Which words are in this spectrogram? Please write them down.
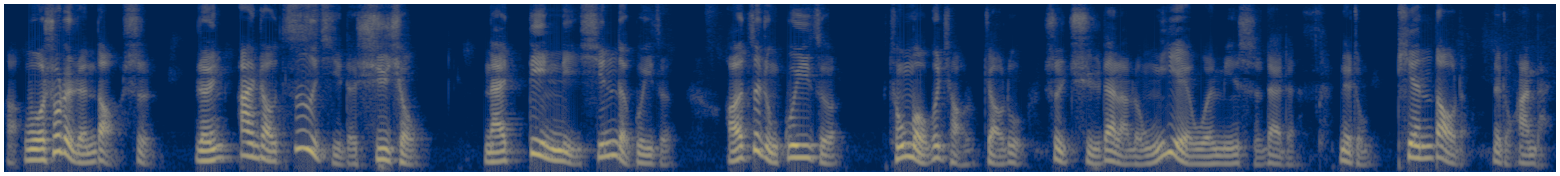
啊。我说的人道是人按照自己的需求来订立新的规则，而这种规则从某个角角度是取代了农业文明时代的那种天道的那种安排。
